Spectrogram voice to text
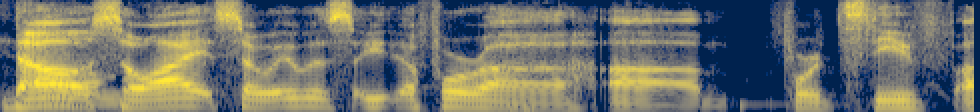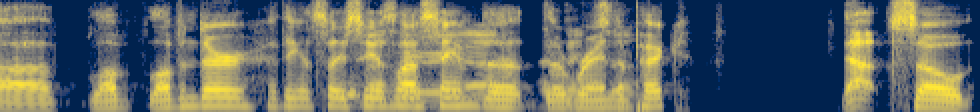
No, Um, so I so it was uh, for uh um for Steve uh Love Lovender, I think it's how you say his last name, yeah, the the random so. pick. Now, so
